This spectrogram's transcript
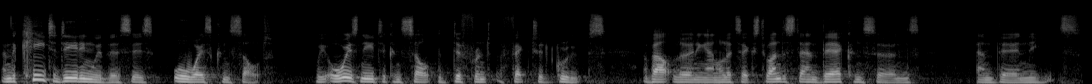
And the key to dealing with this is always consult. We always need to consult the different affected groups about learning analytics to understand their concerns and their needs.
